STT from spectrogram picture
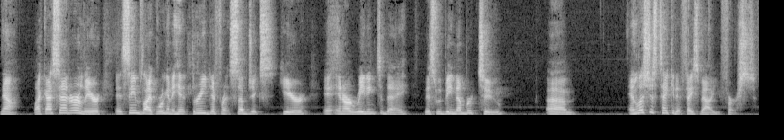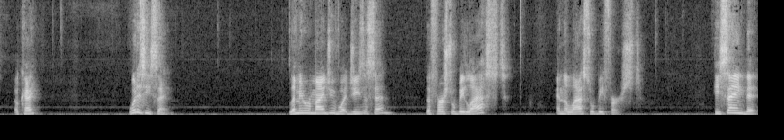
now, like I said earlier, it seems like we're going to hit three different subjects here in, our reading today. This would be number two. Um, and let's just take it at face value first, okay? What is he saying? Let me remind you of what Jesus said the first will be last, and the last will be first. He's saying that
